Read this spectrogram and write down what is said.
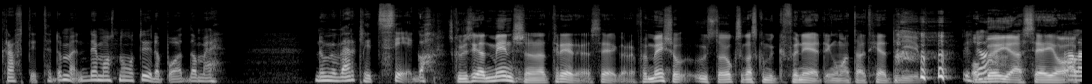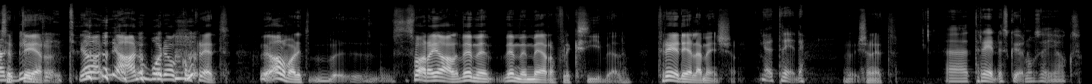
kraftigt. De, det måste nog tyda på att de är, de är verkligt sega. Skulle du säga att människan eller träden är segare? För människor utstår ju också ganska mycket förnedring om man tar ett helt liv och Ja. böjer sig och du accepterar. Ja, ja nu både och konkret. Allvarligt, svara ja. Vem är, vem är mer flexibel? Träd eller människan? Ja, trädet. Jeanette? Trädet skulle jag nog säga också.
